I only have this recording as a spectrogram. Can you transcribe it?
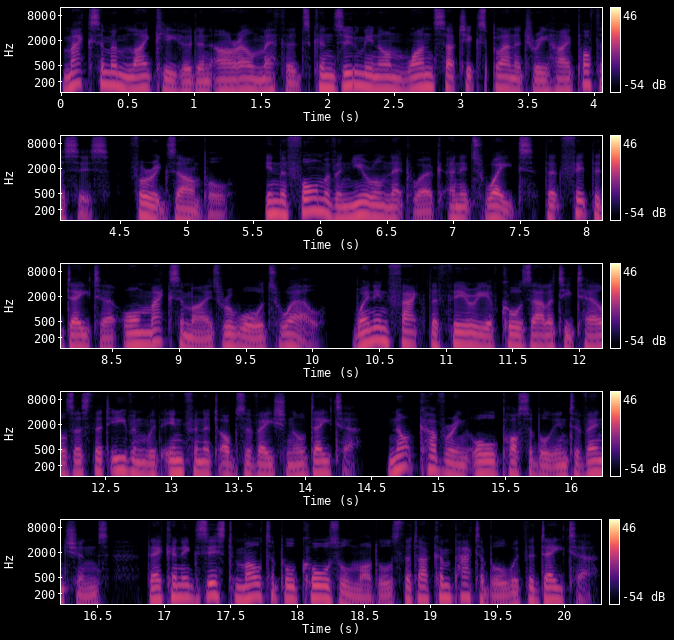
Maximum likelihood and RL methods can zoom in on one such explanatory hypothesis, for example, in the form of a neural network and its weights that fit the data or maximize rewards well, when in fact the theory of causality tells us that even with infinite observational data, not covering all possible interventions, there can exist multiple causal models that are compatible with the data,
